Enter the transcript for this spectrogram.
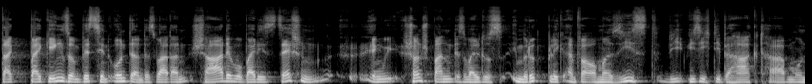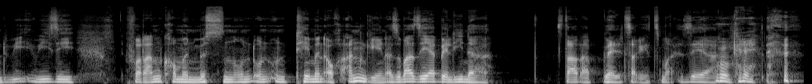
dabei ging so ein bisschen unter und das war dann schade, wobei die Session irgendwie schon spannend ist, weil du es im Rückblick einfach auch mal siehst, wie, wie sich die behagt haben und wie, wie sie vorankommen müssen und, und, und Themen auch angehen. Also war sehr Berliner Startup-Welt, sage ich jetzt mal, sehr okay.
